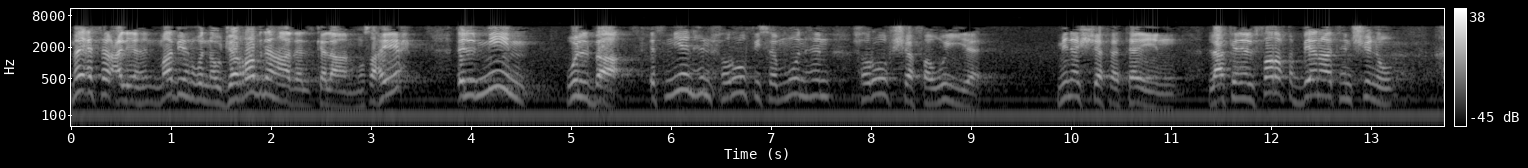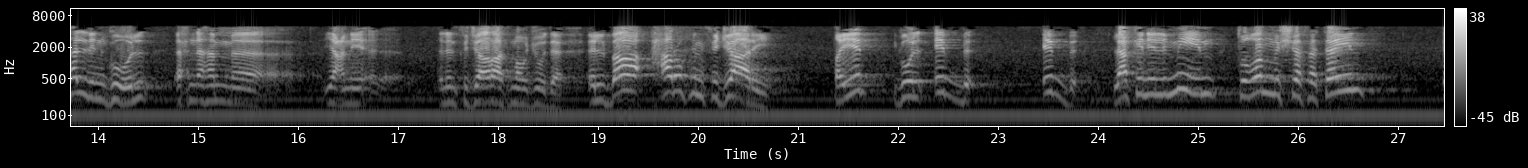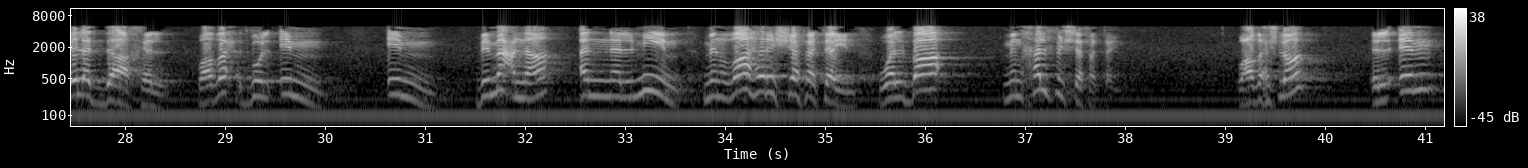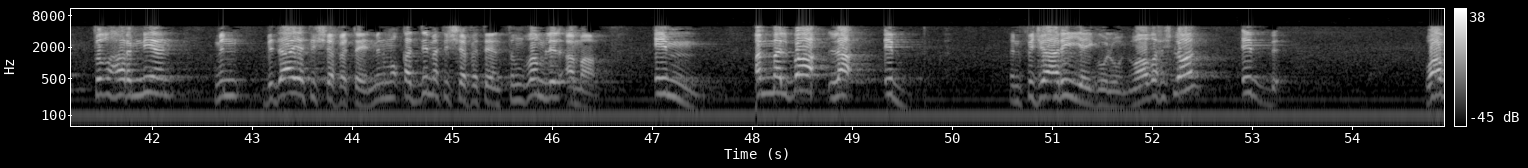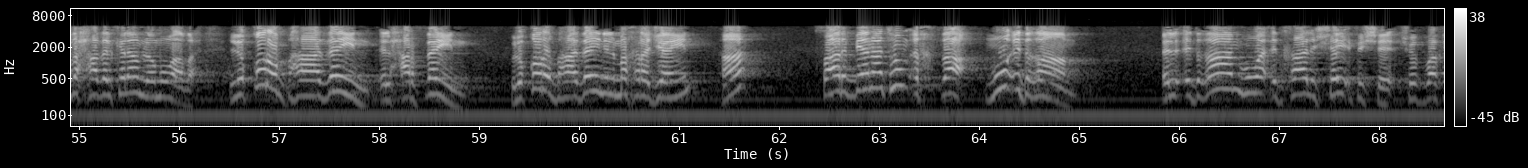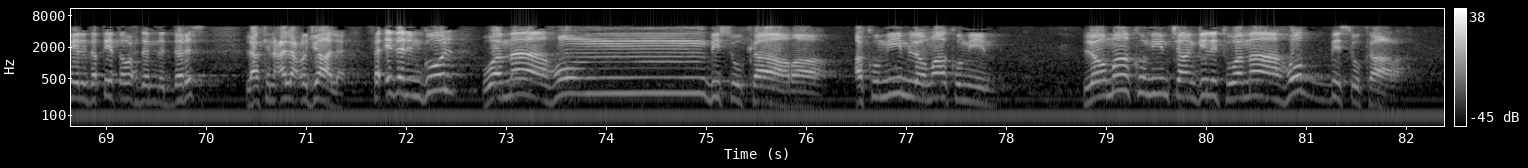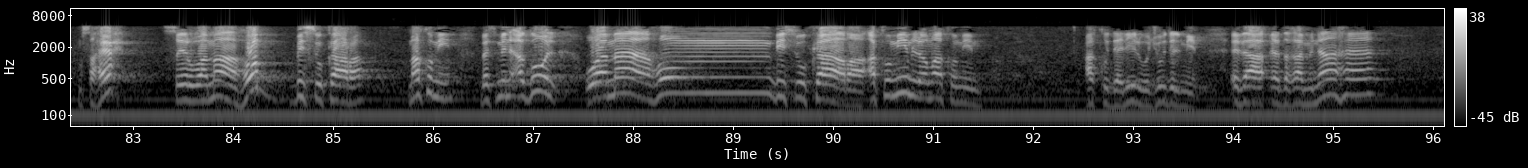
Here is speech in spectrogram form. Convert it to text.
ما يأثر عليهن ما بيهن غنة وجربنا هذا الكلام مو صحيح؟ الميم والباء اثنينهن حروف يسمونهن حروف شفوية من الشفتين. لكن الفرق بيناتهن شنو؟ خلي نقول إحنا هم يعني الانفجارات موجودة. الباء حرف انفجاري. طيب؟ يقول إب إب. لكن الميم تضم الشفتين إلى الداخل. واضح؟ تقول إم إم. بمعنى أن الميم من ظاهر الشفتين والباء من خلف الشفتين. واضح شلون؟ الإم تظهر منين؟ من بداية الشفتين من مقدمة الشفتين تنضم للأمام. إم. أما الباء لا إب. انفجارية يقولون. واضح شلون؟ إب. واضح هذا الكلام لو مو واضح؟ لقرب هذين الحرفين ولقرب هذين المخرجين ها؟ صار بيناتهم إخفاء مو إدغام. الإدغام هو إدخال الشيء في الشيء. شوف باقي لي دقيقة واحدة من الدرس لكن على عجالة. فإذا نقول وما هم بسكارى. أكو ميم لو ماكو ميم. لو ماكو ميم كان قلت وما هب بسكارى. صحيح؟ صير وما هب بسكارى. ماكو ميم. بس من أقول وما هم بسكارى. أكو ميم لو ماكو ميم. اكو دليل وجود الميم اذا ادغمناها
